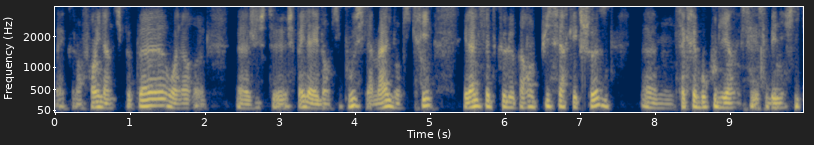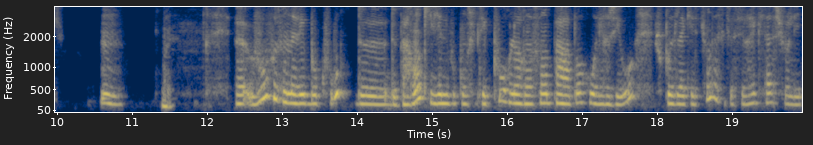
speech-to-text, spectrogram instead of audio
bah, que l'enfant il a un petit peu peur ou alors juste je sais pas il a les dents qui poussent il a mal donc il crie. Et là le fait que le parent puisse faire quelque chose ça crée beaucoup de liens c'est bénéfique. Mmh. vous vous en avez beaucoup de, parents qui viennent vous consulter pour leur enfant par rapport au RGO Je vous pose la question parce que c'est vrai que là, sur les,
